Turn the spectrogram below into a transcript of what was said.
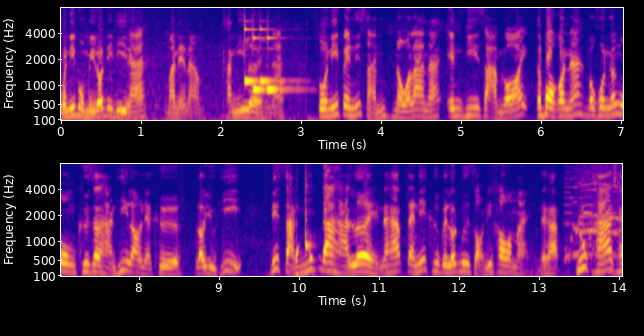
วันนี้ผมมีรถดีๆนะ มาแนะนำคันนี้เลยนะ ตัวนี้เป็นนิสสันนาวาร่านะ NP 300 แต่บอกก่อนนะ บางคนก็งงคือสถานที่เราเนี่ยคือเราอยู่ที่นิสสันมุกดาหารเลยนะครับ แต่นี่คือเป็นรถมือสองที่เข้ามาใหม่นะครับ ลูกค้าใช้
